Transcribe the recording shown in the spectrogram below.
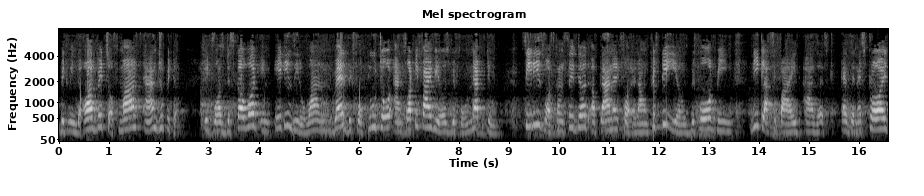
between the orbits of Mars and Jupiter. It was discovered in 1801, well before Pluto and 45 years before Neptune. Ceres was considered a planet for around 50 years before being reclassified as, a, as an asteroid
